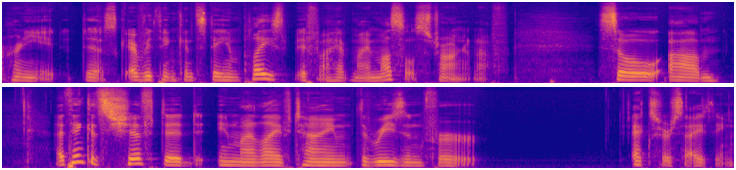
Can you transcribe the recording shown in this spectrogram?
herniated disc. Everything can stay in place if I have my muscles strong enough. So um, I think it's shifted in my lifetime the reason for exercising.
